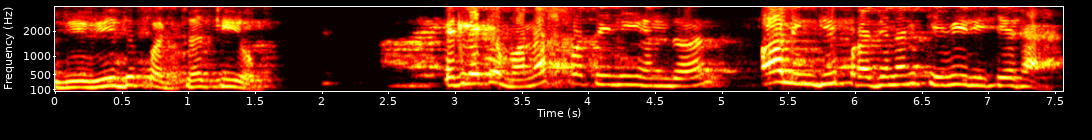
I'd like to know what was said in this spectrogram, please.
વિવિધ પદ્ધતિઓ. એટલે કે વનસ્પતિની અંદર અલિંગી પ્રજનન કેવી રીતે થાય?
